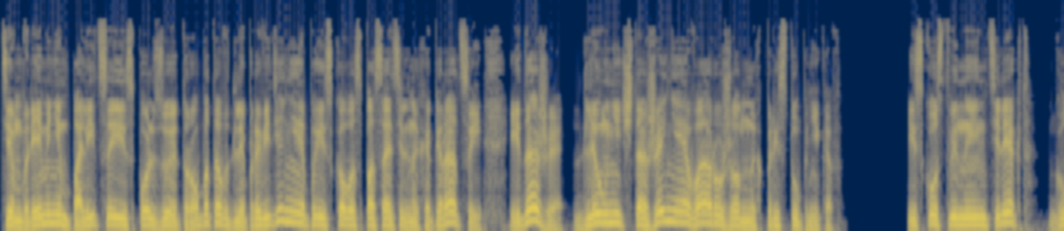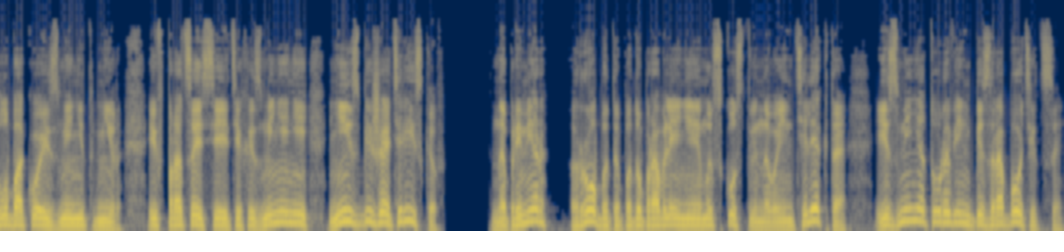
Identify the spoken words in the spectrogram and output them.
тем временем полиция использует роботов для проведения поисково-спасательных операций и даже для уничтожения вооруженных преступников. Искусственный интеллект глубоко изменит мир, и в процессе этих изменений не избежать рисков. Например, роботы под управлением искусственного интеллекта изменят уровень безработицы,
